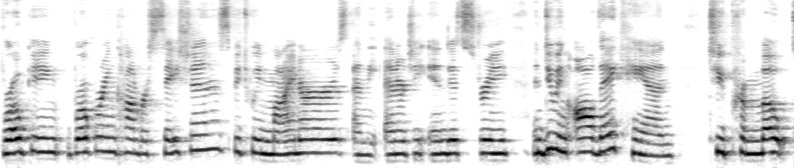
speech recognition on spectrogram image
broking, brokering conversations between miners and the energy industry, and doing all they can to promote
